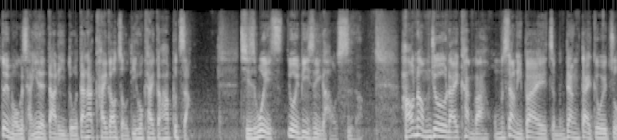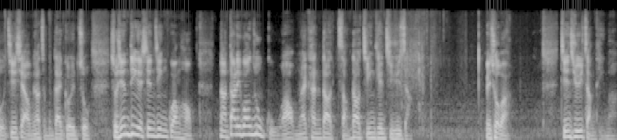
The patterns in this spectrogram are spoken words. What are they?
对某个产业的大力多，但它开高走低或开高它不涨，其实未未必是一个好事啊。好，那我们就来看吧。我们上礼拜怎么样带各位做？接下来我们要怎么带各位做？首先第一个先进光哈，那大力光入股啊，我们来看到涨到今天继续涨，没错吧？今天继续涨停嘛？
